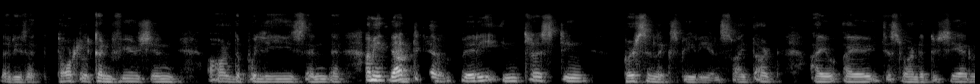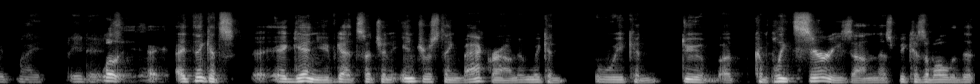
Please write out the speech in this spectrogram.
there is a total confusion. All the police and uh, I mean that a very interesting personal experience. So I thought I I just wanted to share with my readers. Well, I think it's again you've got such an interesting background, and we could we could do a complete series on this because of all the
